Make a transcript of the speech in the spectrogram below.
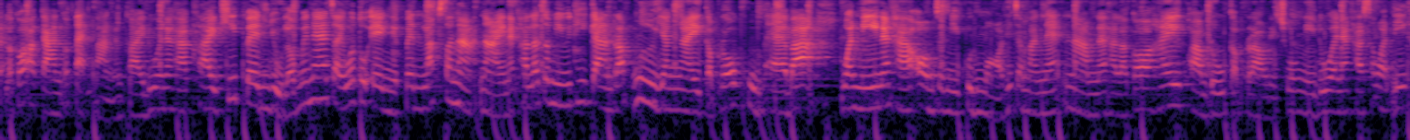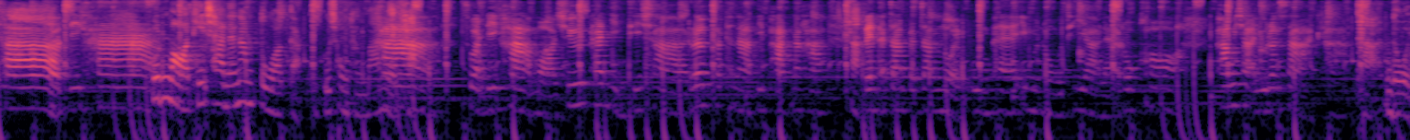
บแล้วก็อาการก็แตกต่างกันไปด้วยนะคะ ใครที่เป็นอยู่แล้วไม่แน่ใจว่าตัวเองเนี่ยเป็นลักษณะไหนนะคะ แล้วจะมีวิธีการรับมือยังไงกับโรคภูมิแพ้บ้าง วันนี้นะคะ ออมจะมีคุณหมอที่จะมาแนะนำนะคะ แล้วก็ให้ความรู้กับเราในช่วงนี้ด้วยนะคะ สวัสดีค่ะ สวัสดีค่ะ คุณหมอทิชาแนะนำตัวกับคุณผู้ชมทางบ้านเลยค่ะ สวัสดีค่ะ หมอชื่อแพทย์หญิงทิชาเลิศพัฒนาพิพัฒน์นะคะค่ะเป็นอาจารย์ประจำหน่วยภูมิแพ้อิมมูโนวิทยาและโรคข้อ ภาควิชาอายุรศาสตร์ค่ะค่ะ โดย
